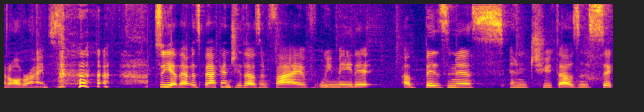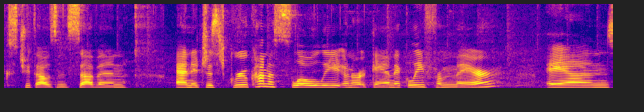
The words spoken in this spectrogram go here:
It all rhymes. So yeah that was back in 2005 we made it a business in 2006 2007 and it just grew kind of slowly and organically from there and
